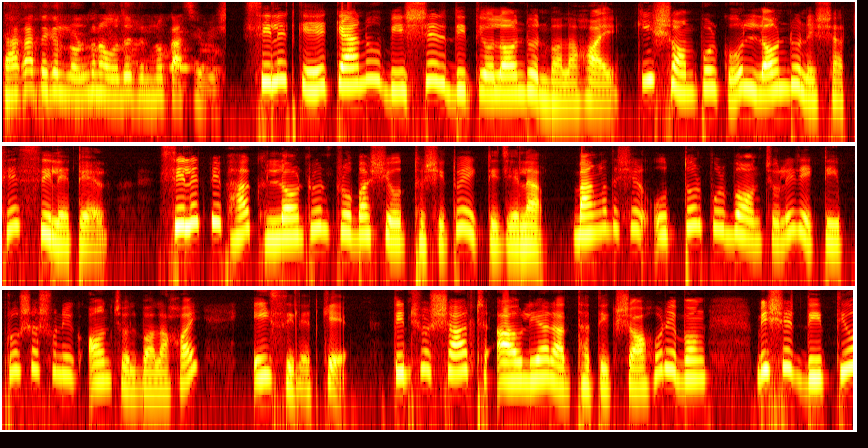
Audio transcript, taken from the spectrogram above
ঢাকা থেকে লন্ডন আমাদের জন্য কাছে বেশি। সিলেটকে কেন বিশ্বের দ্বিতীয় লন্ডন বলা হয়? কি সম্পর্ক লন্ডনের সাথে সিলেটের? সিলেট বিভাগ লন্ডন প্রবাসী অধ্যুষিত একটি জেলা। বাংলাদেশের উত্তর পূর্ব অঞ্চলের একটি প্রশাসনিক অঞ্চল বলা হয় এই সিলেটকে। তিনশো ষাট আউলিয়ার আধ্যাত্মিক শহর এবং বিশ্বের দ্বিতীয়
